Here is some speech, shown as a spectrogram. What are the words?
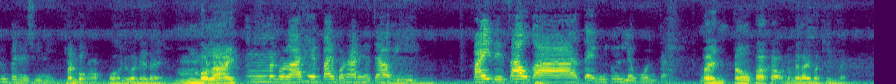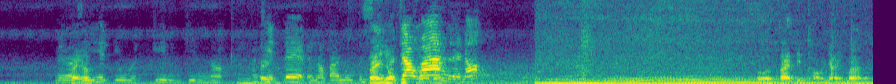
คือเป็นในชีนี้มันบ่ออกบ่หรือว่าใดๆมันบ่หลายอืมมันเวลาแทนไปบ่ทันกับเจ้าอีก ไปแต่เศร้ากาแต่อื่นๆแล้วคนกะไปเอาปลาเขาน้ำอะไรมากินไหม ในราไปเอาศีเฮ็ดอยู่เฮ็ดกินกินเนาะอืมอาไปเฮ็ดแดดแล้วเนาะปลาลูกไปไปซื้อยกพระเจ้าที่มาเขาไว้เลยเนาะโอ้ใต้ติดเขาใหญ่มากเลย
